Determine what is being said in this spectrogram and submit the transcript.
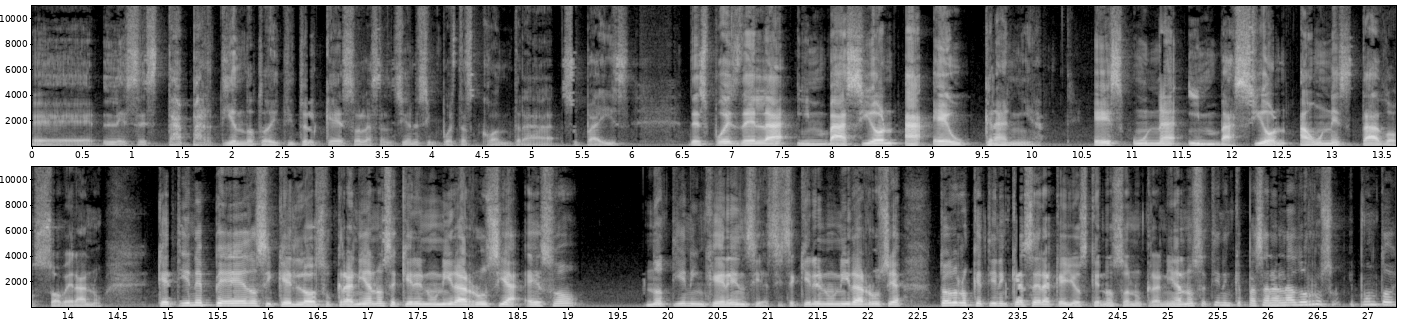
eh, les está partiendo toditito el queso las sanciones impuestas contra su país después de la invasión a Ucrania. Es una invasión a un Estado soberano que tiene pedos y que los ucranianos se quieren unir a Rusia. Eso no tiene injerencia. Si se quieren unir a Rusia, todo lo que tienen que hacer aquellos que no son ucranianos se tienen que pasar al lado ruso. Y punto.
